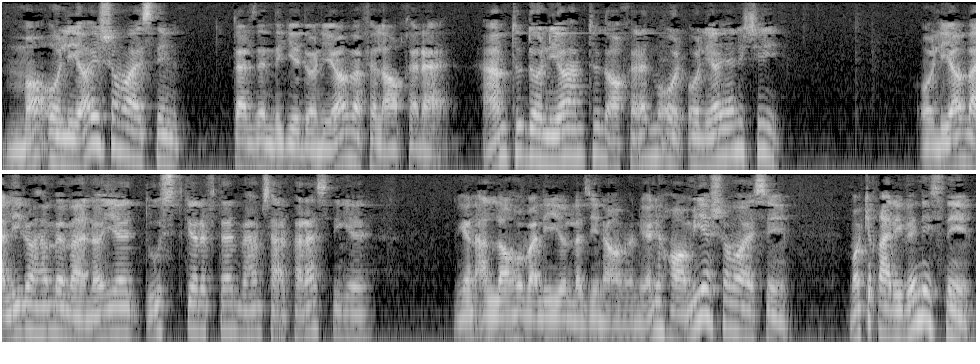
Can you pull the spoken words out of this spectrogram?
ما اولیای شما هستیم در زندگی دنیا و فل آخرت هم تو دنیا هم تو آخرت. ما اولیا یعنی چی؟ اولیا ولی رو هم به معنای دوست گرفتن و هم سرپرست دیگه. میگن الله ولی الذین آمنو یعنی حامی شما هستیم. ما که غریبه نیستیم.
